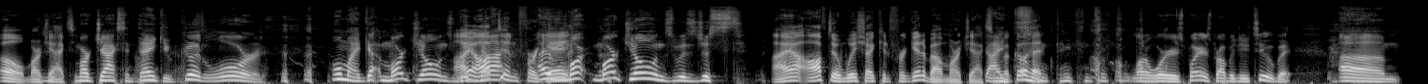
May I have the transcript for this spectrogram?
Oh, Mark Jackson. Mark Jackson. Thank you. Good lord. Oh my God, Mark Jones. would I not- often I- forget- Mark, Mark Jones was just. I often wish I could forget about Mark Jackson, I but go ahead. a lot of Warriors players probably do too, but um,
